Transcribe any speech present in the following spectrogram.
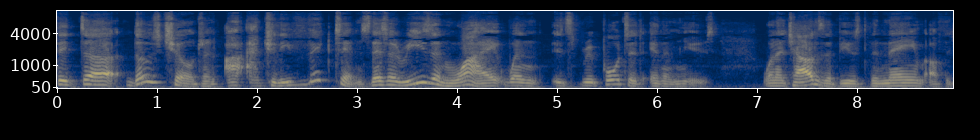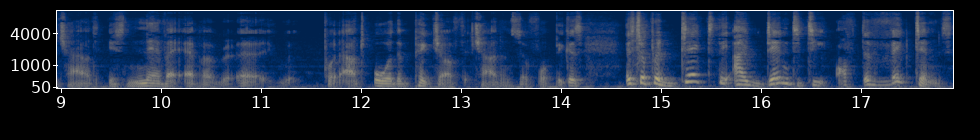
that uh, those children are actually victims. There's a reason why, when it's reported in the news, when a child is abused, the name of the child is never ever uh, put out, or the picture of the child, and so forth, because it's to protect the identity of the victims.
